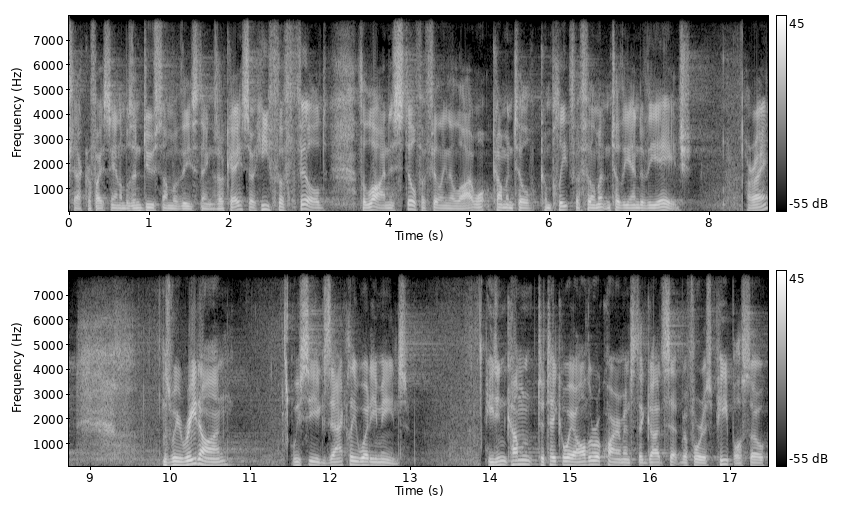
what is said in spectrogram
sacrifice animals and do some of these things, okay? So he fulfilled the law and is still fulfilling the law. It won't come until complete fulfillment until the end of the age, all right? As we read on, we see exactly what he means. He didn't come to take away all the requirements that God set before his people, so,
